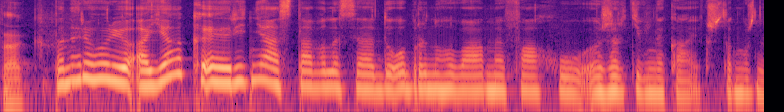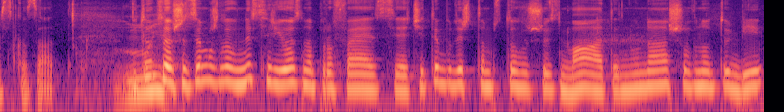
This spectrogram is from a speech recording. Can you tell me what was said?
так. Пане Григорію, а як е, рідня ставилася до обраного вами фаху жартівника, якщо так можна сказати? І Ну, тут це, що це можливо несерйозна професія, чи ти будеш там з того щось мати? Ну на що воно тобі?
